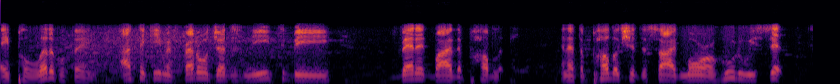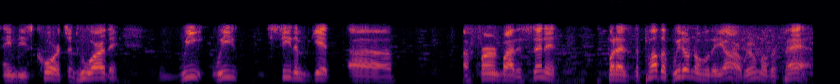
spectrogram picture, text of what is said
a political thing. I think even federal judges need to be vetted by the public, and that the public should decide more on who do we sit in these courts and who are they. We we see them get uh, affirmed by the Senate, but as the public, we don't know who they are. We don't know their past,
